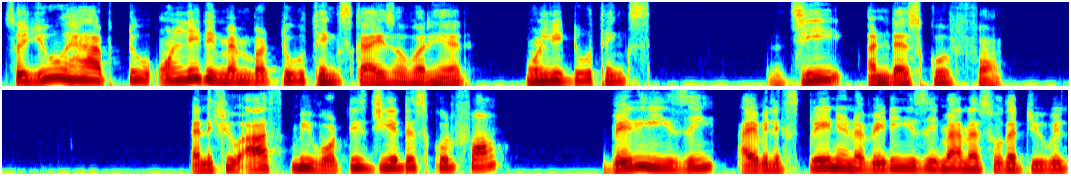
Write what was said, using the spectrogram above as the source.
so you have to only remember two things guys over here, only two things, g underscore form. And if you ask me what is G underscore form, very easy. I will explain in a very easy manner so that you will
